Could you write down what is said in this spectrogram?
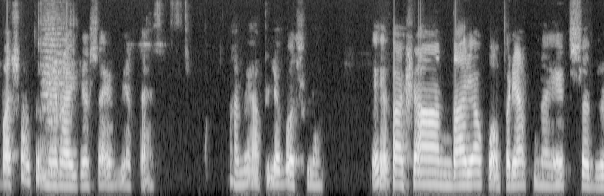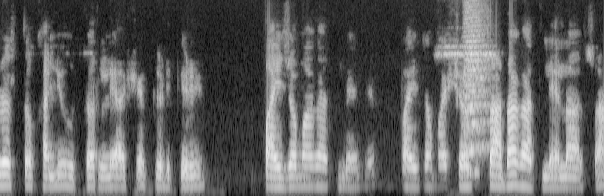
बसा तुम्ही राजेसाहेब येत आहे आम्ही आपले बसलो एक अशा अंधाऱ्या कोपऱ्यातनं एक सदग्रस्त खाली उतरले असे किडकिडी पायजमा घातलेले पायजमा शर्ट साधा घातलेला असा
